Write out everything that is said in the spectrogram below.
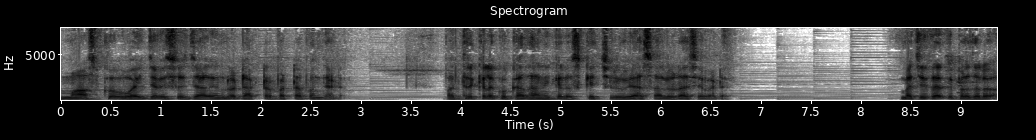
మాస్కో వైద్య విశ్వవిద్యాలయంలో డాక్టర్ పట్టా పొందాడు. పత్రికలకు కథానికలు స్కెచ్లు వ్యాసాలు రాసేవాడు. మధ్యతరగతి ప్రజలు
